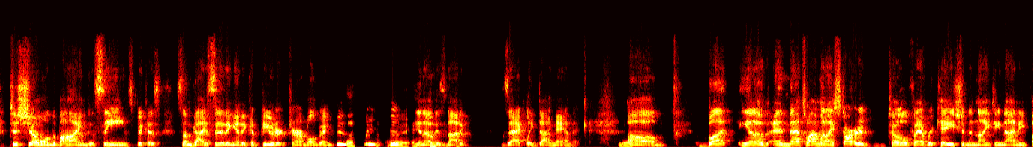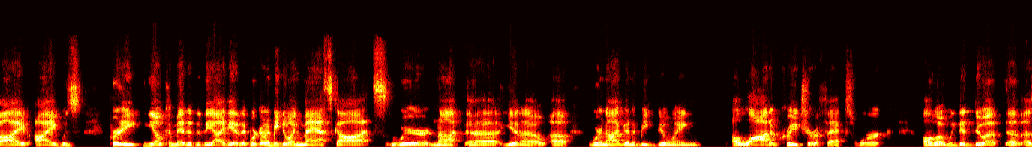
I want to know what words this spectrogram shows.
to show on the behind the scenes because some guy sitting at a computer terminal going, boop, boop, boop, right. you know, is not exactly dynamic. Yeah. Um, but you know, and that's why when I started Total Fabrication in 1995, I was pretty you know committed to the idea that we're going to be doing mascots. We're not, uh, you know, uh, we're not going to be doing a lot of creature effects work. Although we did do a, a,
